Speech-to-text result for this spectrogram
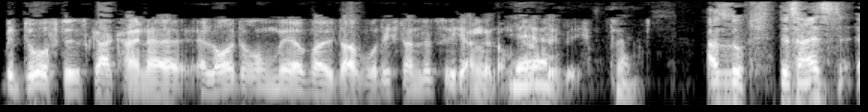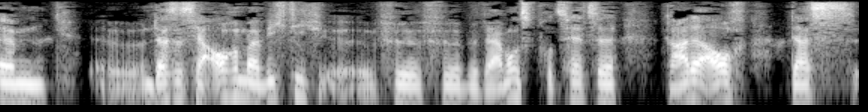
bedurfte es gar keiner Erläuterung mehr, weil da wurde ich dann letztlich angenommen. Ja, tatsächlich. Klar. Also das heißt, ähm, und das ist ja auch immer wichtig äh, für, für Bewerbungsprozesse, gerade auch, dass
